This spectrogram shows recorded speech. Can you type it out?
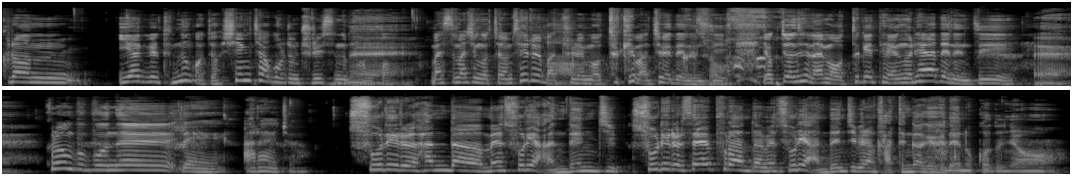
그런 이야기를 듣는 거죠. 시행착오를 좀 줄일 수 있는 네. 방법. 말씀하신 것처럼 세를 맞추려면 아. 어떻게 맞춰야 되는지, 그죠. 역전세 나면 어떻게 대응을 해야 되는지 예. 그런 부분을 네 알아야죠. 수리를 한 다음에 수리 안 된 집, 수리를 셀프로 한 다음에 수리 안 된 집이랑 같은 가격에 내놓거든요.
